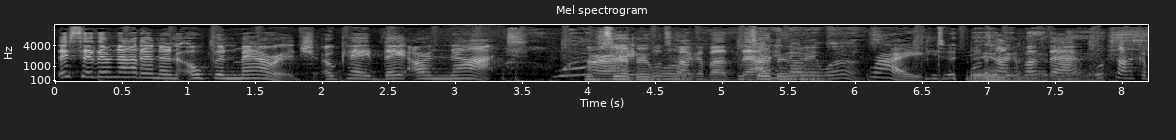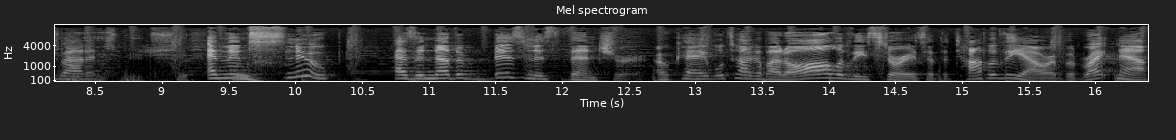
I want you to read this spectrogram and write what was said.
They say they're not in an open marriage. Okay, they are not. Who All said they we'll was? talk about that. said they I didn't know was? they Right. We'll talk about that that. We'll talk about it. And then Snoop has another business venture. Okay, we'll talk about all of these stories at the top of the hour. But right now,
